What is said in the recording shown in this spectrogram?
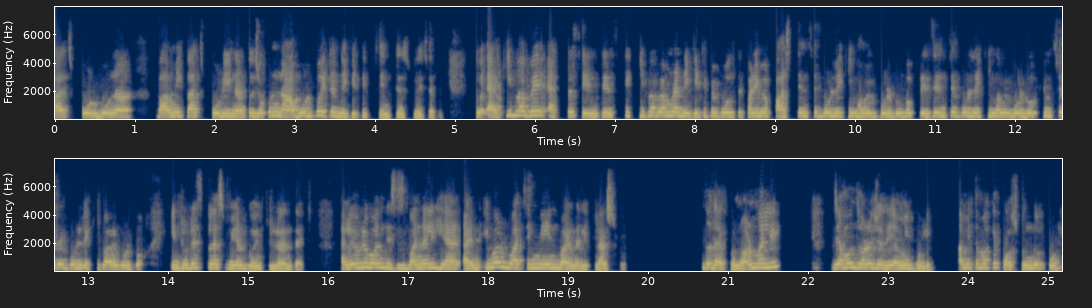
কাজ করব না বা আমি কাজ করি না। তো যখন না বলব, এটা নেগেটিভ সেন্টেন্স হয়ে যাবে। তো একইভাবে একটা সেন্টেন্সকে কীভাবে আমরা নেগেটিভে বলতে পারি বা পাস্ট টেন্সে বললে কীভাবে বলব বা প্রেজেন্টে বললে কীভাবে বলব ফিউচারে বললে কীভাবে বলব in today's class we are going to learn that hello everyone this is Barnali here and you are watching me in Barnali classroom তো দেখো নর্মালি যেমন ধরো যদি আমি বলি, আমি তোমাকে পছন্দ করি,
